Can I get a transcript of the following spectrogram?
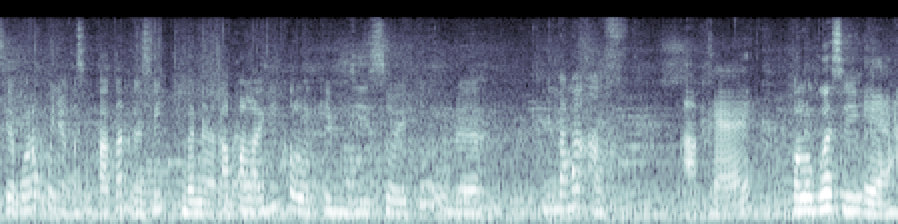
setiap orang punya kesempatan gak sih? Benar, apalagi kalau Kim Ji Soo itu udah minta maaf. Oke. kalau gue sih Iya.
